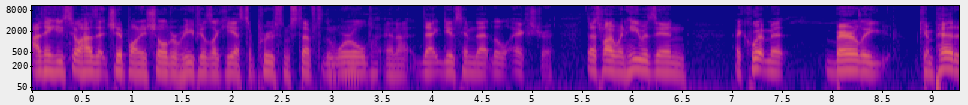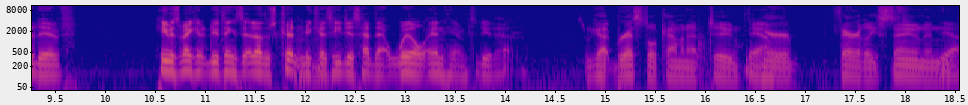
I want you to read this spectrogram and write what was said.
I think he still has that chip on his shoulder where he feels like he has to prove some stuff to the Mhm. world, and I, that gives him that little extra. That's why when he was in equipment, barely competitive, he was making it do things that others couldn't Mhm. because he just had that will in him to do that. So we got Bristol coming up too. Yeah. Here fairly soon, and Yeah.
